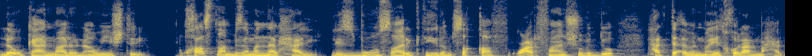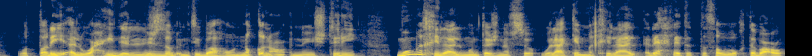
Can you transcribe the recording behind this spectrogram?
لو كان ماله ناوي يشتري. وخاصة بزمننا الحالي الزبون صار كتير مثقف وعرفان شو بده حتى قبل ما يدخل على المحل. والطريقة الوحيدة اللي نجذب انتباهه ونقنعه إنه يشتري مو من خلال المنتج نفسه ولكن من خلال رحلة التسوق تبعه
